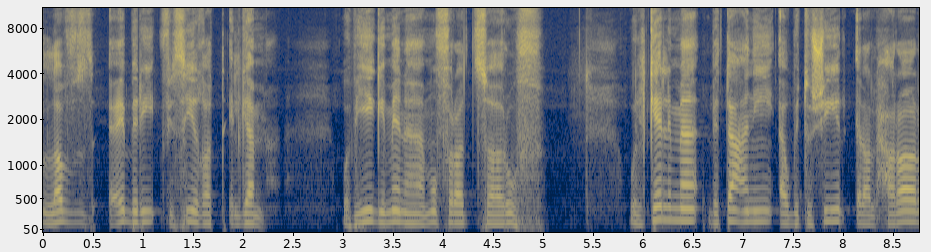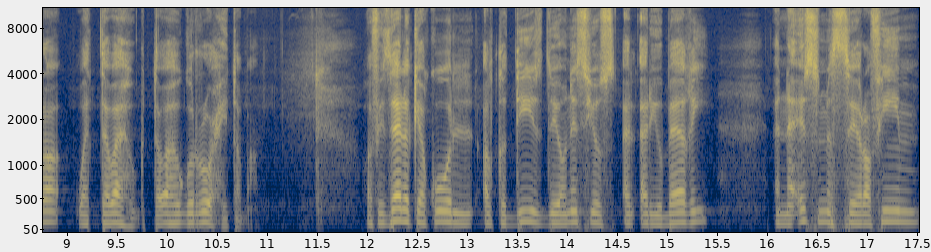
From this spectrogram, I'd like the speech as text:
لفظ عبري في صيغة الجمع وبيجي منها مفرد صاروف والكلمة بتعني أو بتشير إلى الحرارة والتوهج التوهج الروحي طبعا. وفي ذلك يقول القديس ديونيسيوس الأريوباغي أن اسم السيرافيم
